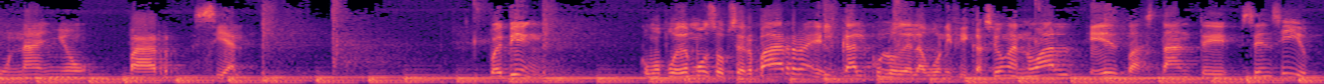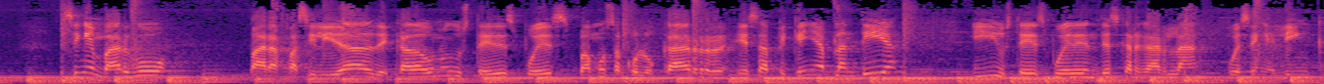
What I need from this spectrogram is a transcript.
un año parcial. Pues bien, como podemos observar, el cálculo de la bonificación anual es bastante sencillo. Sin embargo, para facilidad de cada uno de ustedes, pues vamos a colocar esa pequeña plantilla y ustedes pueden descargarla pues en el link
